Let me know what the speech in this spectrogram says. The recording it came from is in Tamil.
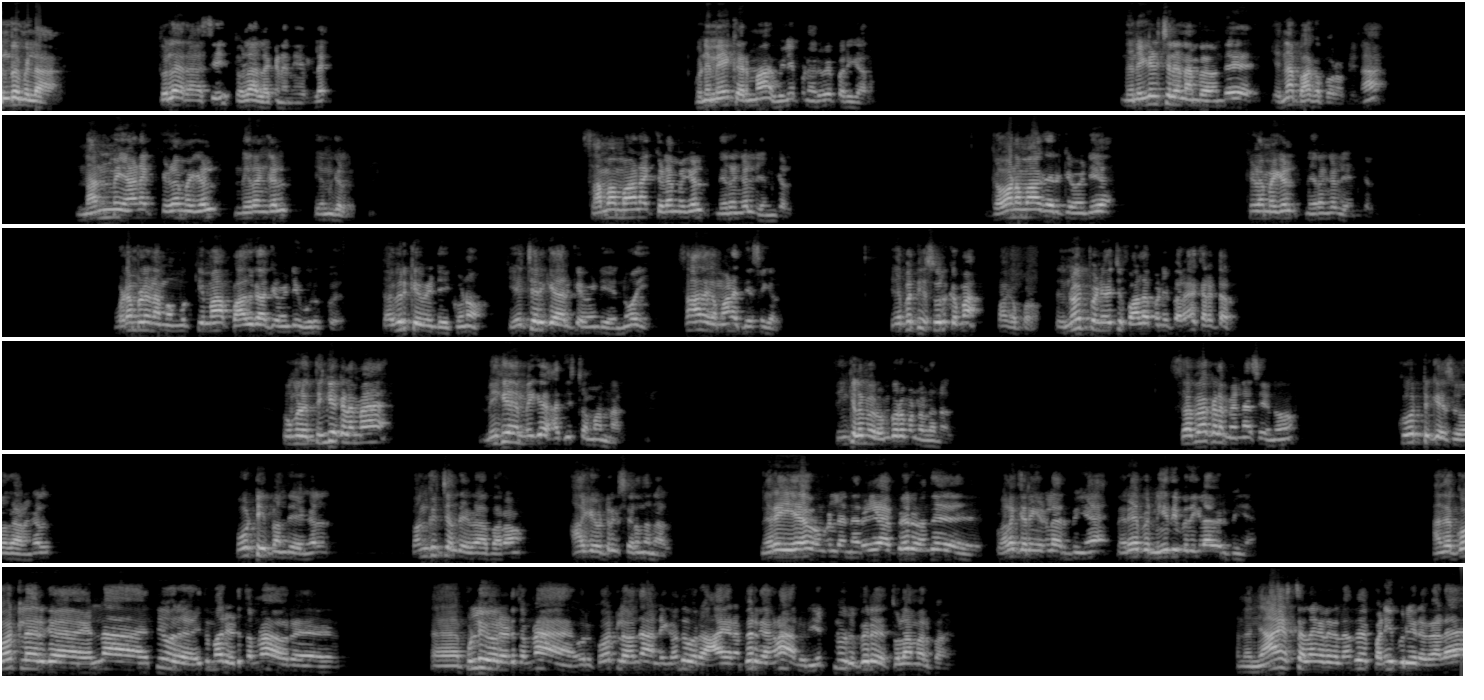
துன்பமில்லா துலா ராசி துலா லக்கண நேர்ல குணமே கர்மா விழிப்புணர்வே பரிகாரம். இந்த நிகழ்ச்சியில நம்ம வந்து என்ன பார்க்க போறோம் அப்படின்னா நன்மையான கிழமைகள் நிறங்கள் எண்கள். சமமான கிழமைகள் நிறங்கள் எண்கள். கவனமாக இருக்க வேண்டிய கிழமைகள் நிறங்கள் எண்கள். உடம்புல நம்ம முக்கியமா பாதுகாக்க வேண்டிய உறுப்பு தவிர்க்க வேண்டிய குணம் எச்சரிக்கையா இருக்க வேண்டிய நோய் சாதகமான திசைகள். இதை பத்தி சுருக்கமா பார்க்க போறோம். இது நோட் பண்ணி வச்சு ஃபாலோ பண்ணி பாருங்க கரெக்டா இருக்கும். உங்களுக்கு திங்கக்கிழமை மிக மிக அதிர்ஷ்டமான நாள். திங்கக்கிழமை ரொம்ப ரொம்ப நல்ல நாள். செவ்வாய்க்கிழமை என்ன செய்யணும்? கோர்ட்டு கேஸ் விவகாரங்கள் போட்டி பந்தயங்கள் பங்குச்சந்தை வியாபாரம் ஆகியவற்றுக்கு சிறந்த நாள். நிறைய உங்களில் நிறைய பேர் வந்து வழக்கறிஞர்களாக இருப்பீங்க. நிறைய பேர் நீதிபதிகளாகவே இருப்பீங்க. அந்த கோர்ட்ல இருக்க எல்லாத்தையும் ஒரு இது மாதிரி எடுத்தோம்னா ஒரு புள்ளி ஒரு எடுத்தோம்னா ஒரு கோர்ட்ல வந்து அன்னைக்கு வந்து ஒரு ஆயிரம் பேர் இருக்காங்கன்னா அது ஒரு எட்நூறு பேர் துலாம இருப்பாங்க. அந்த நியாயஸ்தலங்களுக்கு வந்து பணிபுரியிற வேலை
